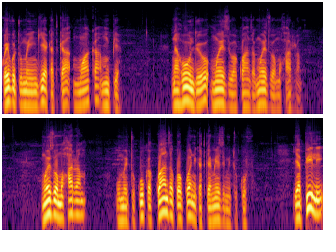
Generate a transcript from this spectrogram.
Kwa hivyo tumeingia katika mwaka mpya, na huu ndio mwezi wa kwanza, mwezi wa Muharram. Mwezi wa Muharram umetukuka kwanza kwa kuwa ni katika miezi mitukufu. Ya pili,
